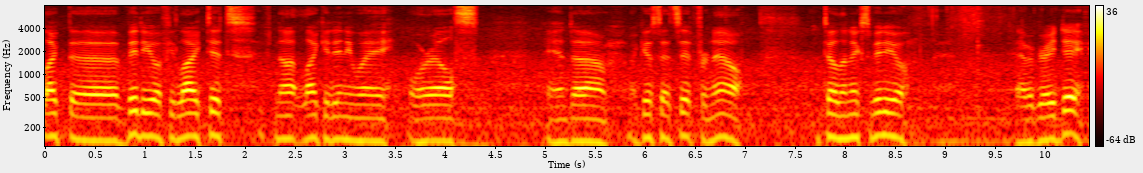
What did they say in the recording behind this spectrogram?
like the video if you liked it. If not, like it anyway or else. And um, I guess that's it for now. Until the next video, have a great day.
